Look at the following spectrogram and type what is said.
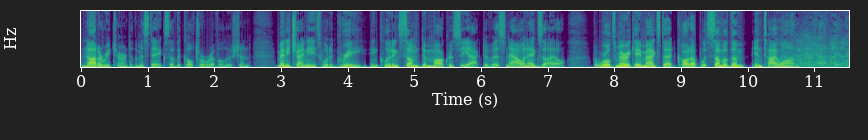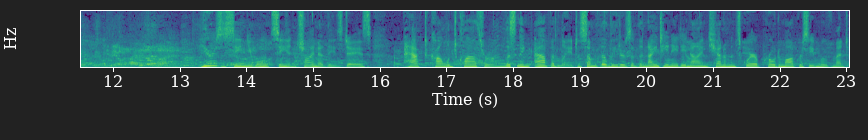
not a return to the mistakes of the Cultural Revolution. Many Chinese would agree, including some democracy activists now in exile. The world's Mary Kay Magistad caught up with some of them in Taiwan. Here's a scene you won't see in China these days a packed college classroom listening avidly to some of the leaders of the 1989 Tiananmen Square pro democracy movement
